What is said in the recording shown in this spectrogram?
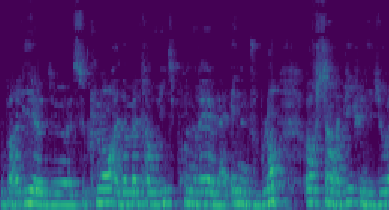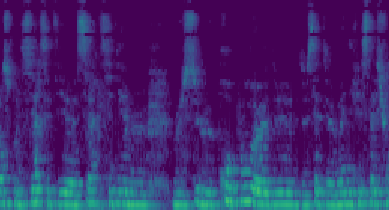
vous parliez euh, de euh, ce clan Adama Traoré qui prendrait euh, la haine du blanc. Or, je tiens à rappeler que les violences policières, c'était certes c'était le, le, propos de, cette manifestation.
